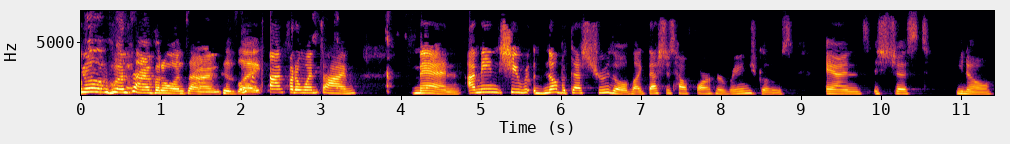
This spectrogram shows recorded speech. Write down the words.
you one time for the one time because like one time for the one time Man, I mean, she, no, but that's true though. Like, that's just how far her range goes. And it's just, you know,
